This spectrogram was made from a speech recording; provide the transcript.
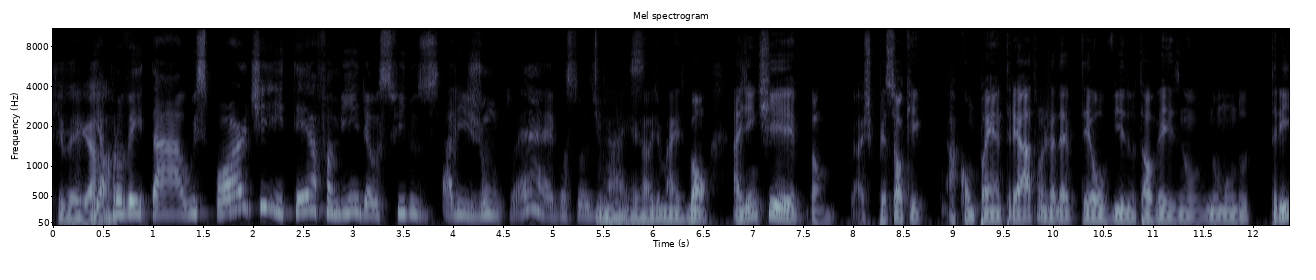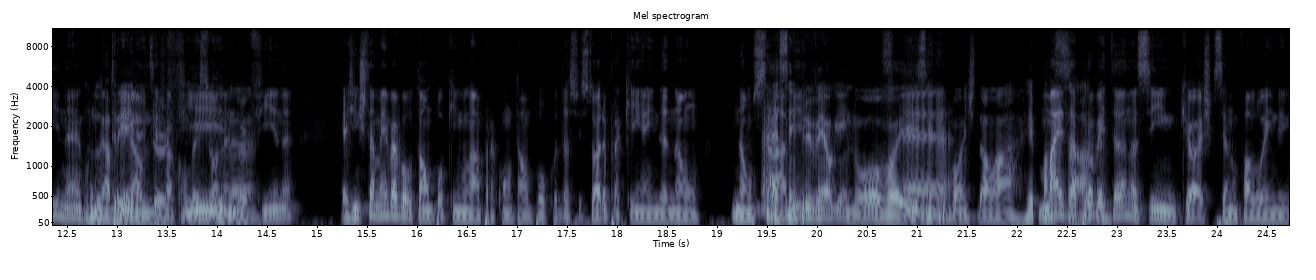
Que legal. E aproveitar o esporte e ter a família, os filhos ali junto. É, gostoso Ah, demais. legal demais. Bom, a gente. Bom, acho que o pessoal que acompanha triatlon já deve ter ouvido, talvez, no, no mundo tri, né? Com Mundo o Gabriel, tri, que você já conversou na endorfina. endorfina. E a gente também vai voltar um pouquinho lá para contar um pouco da sua história, para quem ainda não, não É, sabe. sempre vem alguém novo aí, É. sempre bom a gente dar uma repassada. Mas aproveitando, assim, que eu acho que você não falou ainda em,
